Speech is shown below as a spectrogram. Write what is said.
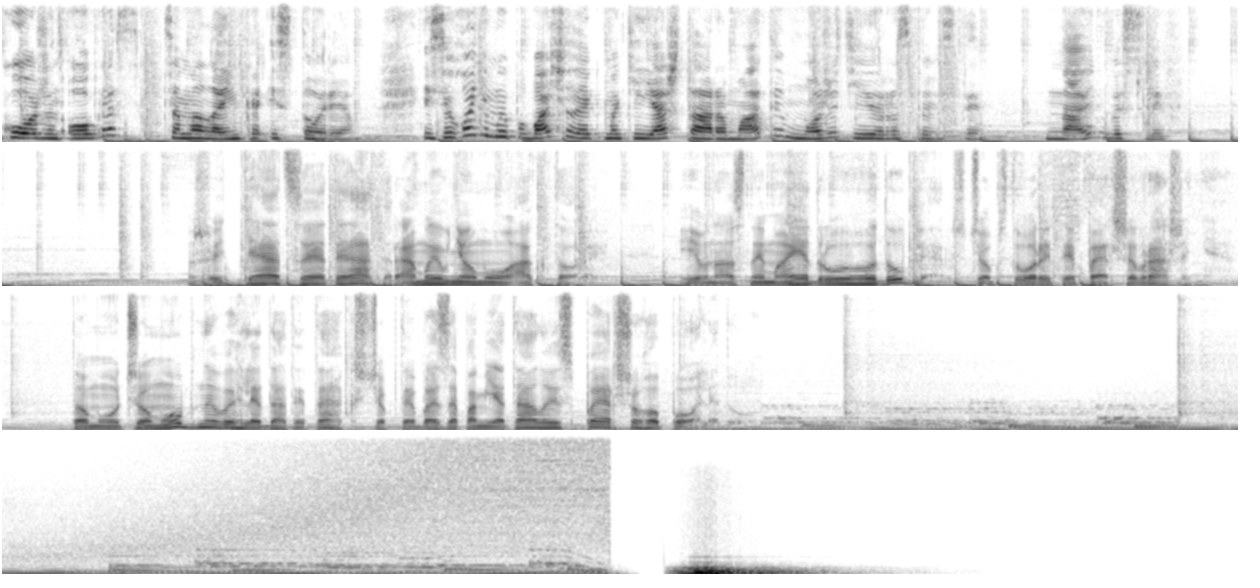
Кожен образ це маленька історія. І сьогодні ми побачили, як макіяж та аромати можуть її розповісти, навіть без слів. Життя це театр, а ми в ньому актори. І в нас немає другого дубля, щоб створити перше враження. Тому чому б не виглядати так, щоб тебе запам'ятали з першого погляду?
